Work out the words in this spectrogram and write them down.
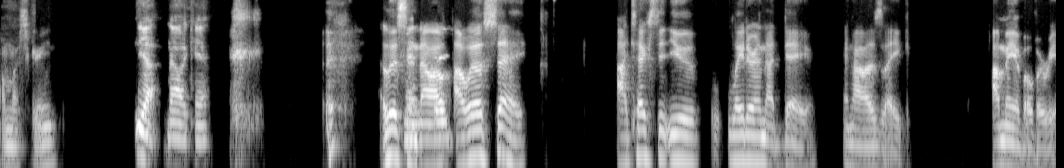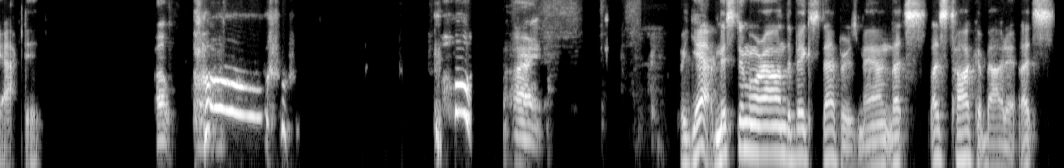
on my screen? Yeah, now I can. Listen, now I, I will say, I texted you later in that day, and I was like, I may have overreacted. Oh. oh. All right. But yeah, Mr. Morale and the Big Steppers, man. Let's let's talk about it. Let's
